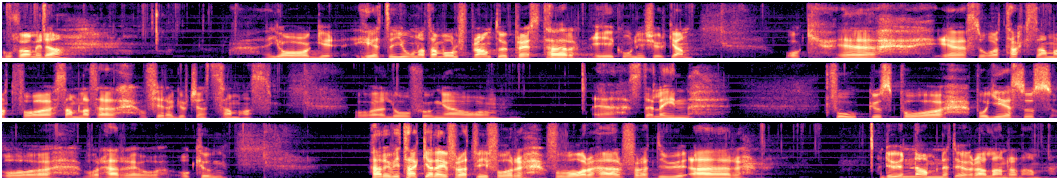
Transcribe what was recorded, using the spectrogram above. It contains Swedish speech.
God förmiddag. Jag heter Jonathan Wolfbrandt och är präst här i Konungskyrkan. Och eh, är så tacksam att få samlas här och fira gudstjänst tillsammans. Och lovsjunga och eh, ställa in fokus på, på Jesus och vår Herre och, och Kung. Herre, vi tackar dig för att vi får, får vara här, för att du är du är namnet över alla andra namn.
